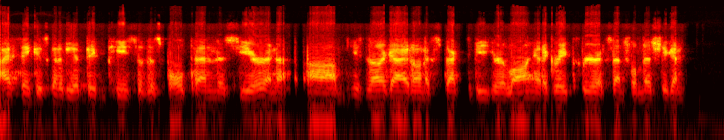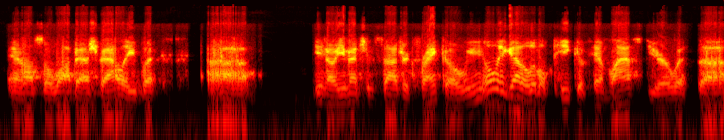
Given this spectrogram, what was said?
I think is going to be a big piece of this bullpen this year. And um, he's another guy I don't expect to be here long. Had a great career at Central Michigan and also Wabash Valley. But uh, you know, you mentioned Cedric Franco. We only got a little peek of him last year with. Uh,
